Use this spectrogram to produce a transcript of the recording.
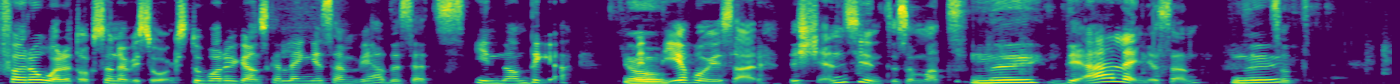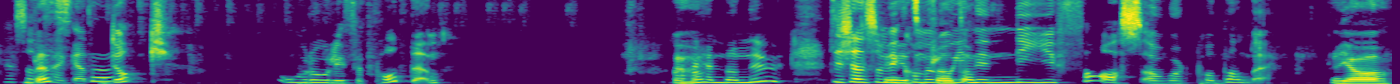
Förra året också när vi sågs, då var det ganska länge sedan vi hade setts innan det. Men Ja. det var ju så här, det känns ju inte som att Nej, det är länge sedan. nej. Så att jag är så Bästa. taggad. Dock orolig för podden. kommer Jaha. hända nu? Det känns som vi Inget kommer gå in i en ny fas av vårt poddande. Ja,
